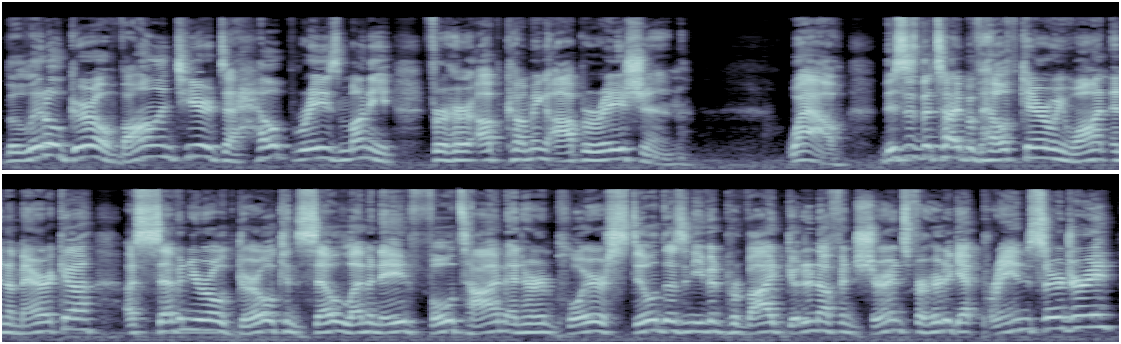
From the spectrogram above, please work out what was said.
the little girl volunteered to help raise money for her upcoming operation. Wow, this is the type of healthcare we want in America? A seven year old girl can sell lemonade full time and her employer still doesn't even provide good enough insurance for her to get brain surgery?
